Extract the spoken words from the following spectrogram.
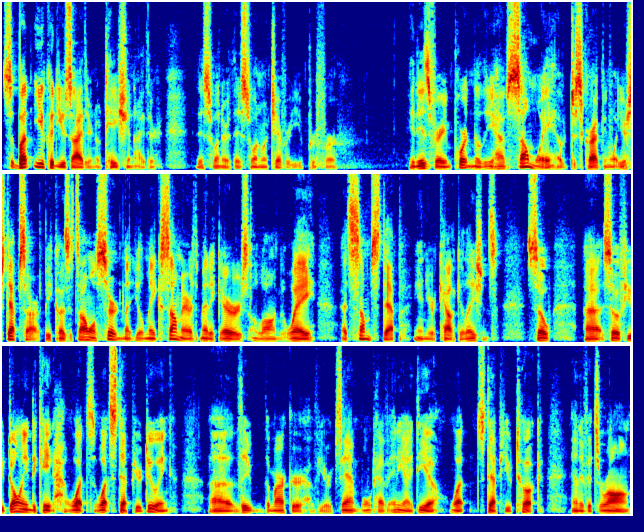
so, but you could use either notation, either this one or this one, whichever you prefer. It is very important, though, that you have some way of describing what your steps are, because it's almost certain that you'll make some arithmetic errors along the way at some step in your calculations. So, uh, so if you don't indicate what, what step you're doing, uh, the, the marker of your exam won't have any idea what step you took, and if it's wrong,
